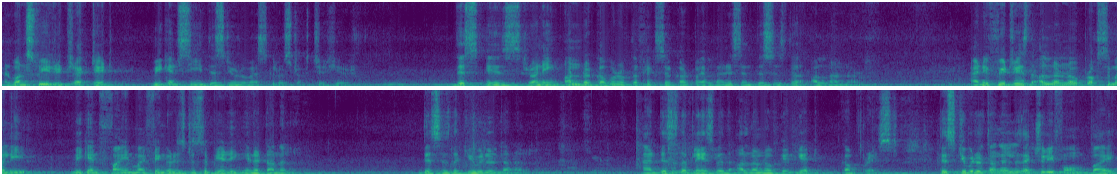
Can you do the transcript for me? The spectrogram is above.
And once we retract it, we can see this neurovascular structure here. This is running under cover of the flexor carpi ulnaris, and this is the ulnar nerve. And if we trace the ulnar nerve proximally, we can find my finger is disappearing in a tunnel. This is the cubital tunnel. And this is the place where the ulnar nerve can get compressed. This cubital tunnel is actually formed by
